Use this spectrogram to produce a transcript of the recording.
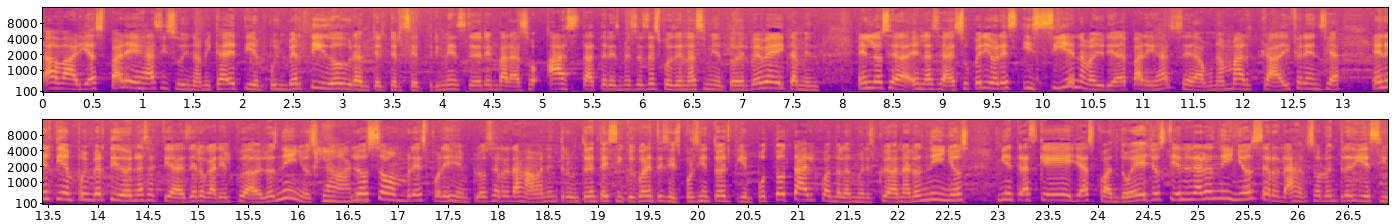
a varias parejas y su dinámica de tiempo invertido durante el tercer trimestre del embarazo hasta tres meses después del nacimiento del bebé y también en, los, en las edades superiores. Y sí, en la mayoría de parejas se da una marcada diferencia en el tiempo invertido en las actividades del hogar y el cuidado de los niños. Claro. Los hombres, por ejemplo, se relajaban entre un 35 y 46% del tiempo total cuando las mujeres cuidaban a los niños, mientras que ellas, cuando ellos tienen a los niños, se relajan solo entre 10 y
